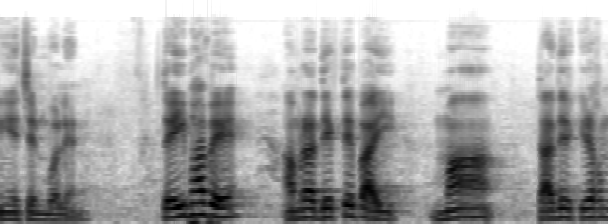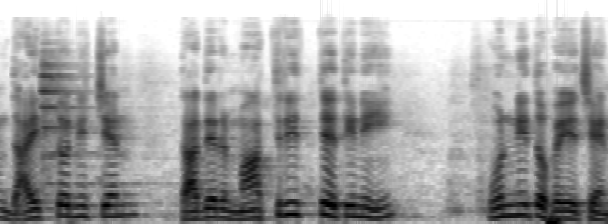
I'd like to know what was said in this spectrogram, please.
নিয়েছেন বলেন। তো এইভাবে আমরা দেখতে পাই মা তাদের কীরকম দায়িত্ব নিচ্ছেন, তাদের মাতৃত্বে তিনি উন্নীত হয়েছেন।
